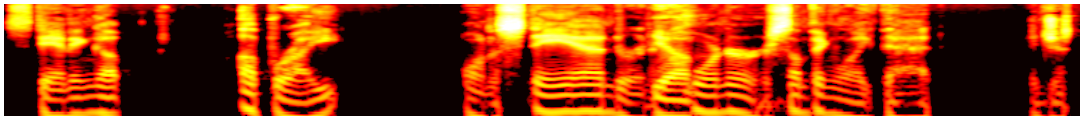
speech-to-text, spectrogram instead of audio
standing up upright on a stand or in a Yep. corner or something like that, and just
